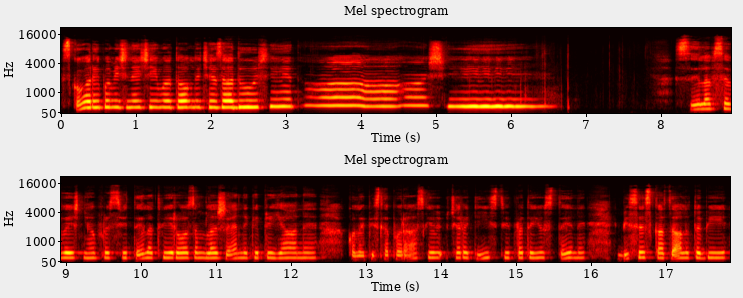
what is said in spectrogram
скорий помічничий молитовниче за душі наші. Сила Всевишнього просвітила твій розум, блаженний Кипріяне, коли після поразки в чародійстві проти Юстини біси сказали тобі,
